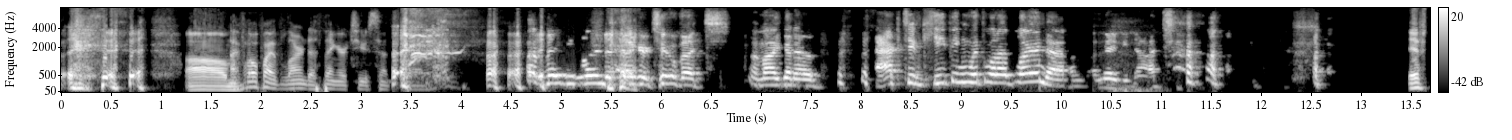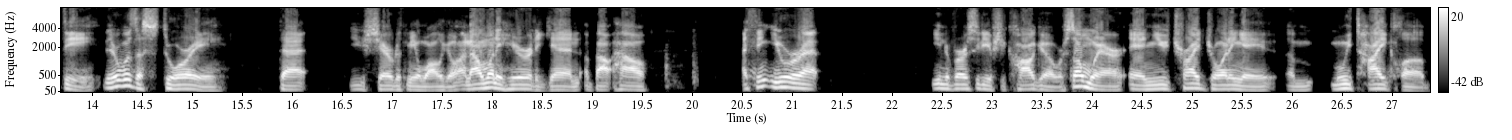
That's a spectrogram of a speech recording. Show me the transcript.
um I hope I've learned a thing or two since then. I've maybe learned a thing or two, but am I going to act in keeping with what I've learned? Uh, maybe not. Ifti, there was a story that you shared with me a while ago, and I want to hear it again about how I think you were at University of Chicago or somewhere, and you tried joining a, a Muay Thai club,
